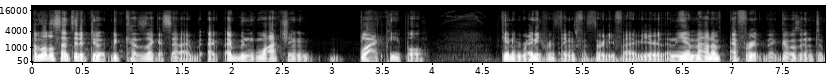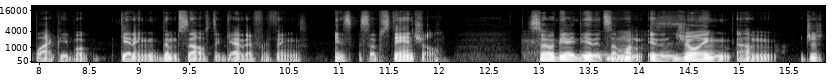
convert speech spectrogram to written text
I'm a little sensitive to it because, like I said, I've I've- I've been watching black people getting ready for things for 35 years, and the amount of effort that goes into black people getting themselves together for things is substantial. So the idea that someone is enjoying um just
